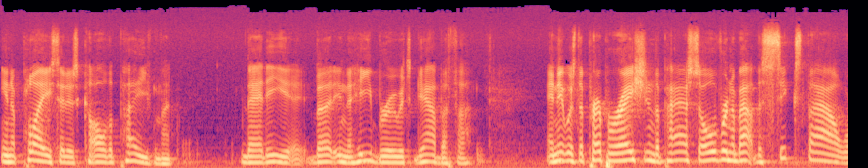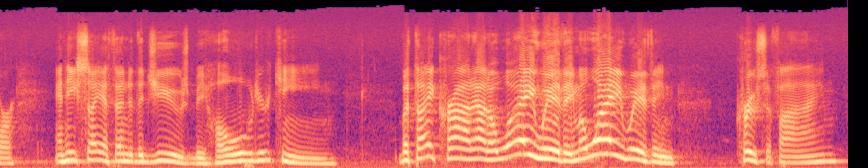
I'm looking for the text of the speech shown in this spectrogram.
in a place that is called the pavement that is, but in the Hebrew it's Gabbatha. And it was the preparation of the Passover in about the sixth hour. And he saith unto the Jews, Behold your king. But they cried out, Away with him, away with him, crucify him.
